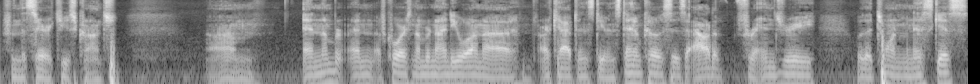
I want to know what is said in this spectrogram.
from the Syracuse Crunch. Um, and number and of course number 91 uh, our captain Steven Stamkos is out of, for injury with a torn meniscus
